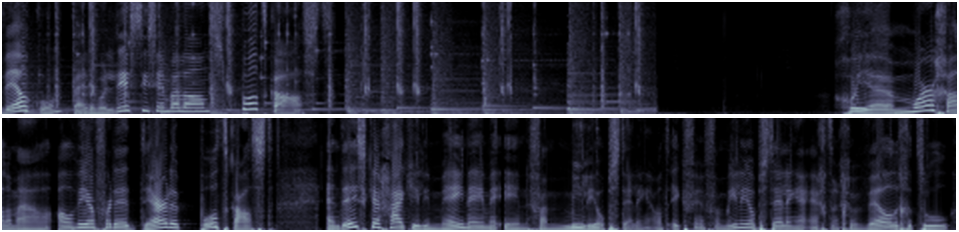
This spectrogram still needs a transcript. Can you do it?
Welkom bij de Holistisch in Balans podcast. Goedemorgen allemaal, alweer voor de derde podcast. En deze keer ga ik jullie meenemen in familieopstellingen. Want ik vind familieopstellingen echt een geweldige tool.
